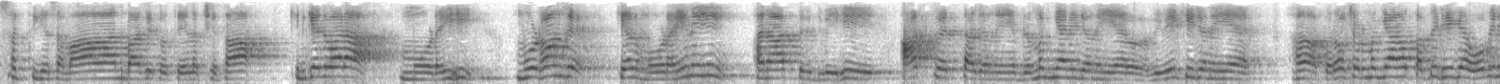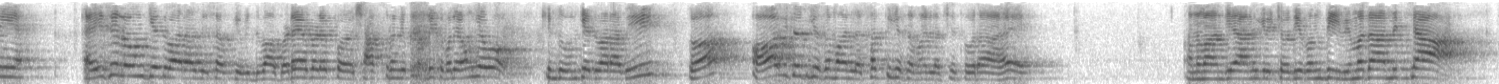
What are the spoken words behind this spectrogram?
सत्य के समान बाधित होते लक्ष्यता किनके द्वारा? मोड़। ही मूढ़ों से केवल मोड़ ही नहीं अनात्मद्वी ही आत्मवेत्ता जो नहीं है, ब्रह्मज्ञानी जो नहीं है, विवेकी जो नहीं है हाँ परोक्ष ब्रह्मज्ञान हो, तब भी ठीक है, वो भी नहीं है। ऐसे लोगों के द्वारा भी सबके विधवा बड़े बड़े शास्त्रों के पंडित भले होंगे वो, किंतु उनके द्वारा भी तो अविद्युत के समान सत्य के समान लक्षित हो रहा है। अनुमान दिया अनुग्रह चौथी पंक्ति, विमदा मिथ्या,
